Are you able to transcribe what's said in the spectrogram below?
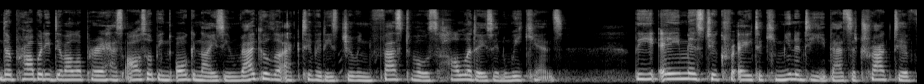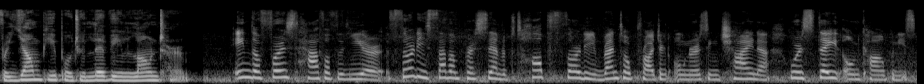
The property developer has also been organizing regular activities during festivals, holidays, and weekends. The aim is to create a community that's attractive for young people to live in long term. In the first half of the year, 37% of the top 30 rental project owners in China were state owned companies.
